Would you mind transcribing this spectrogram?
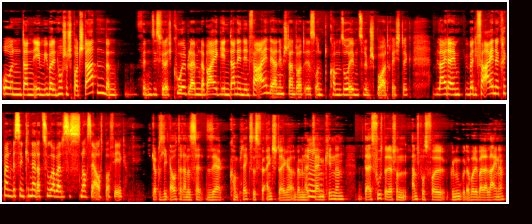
und dann eben über den Hochschulsport starten, dann finden sie es vielleicht cool, bleiben dabei, gehen dann in den Verein, der an dem Standort ist und kommen so eben zu dem Sport richtig. Leider eben über die Vereine kriegt man ein bisschen Kinder dazu, aber das ist noch sehr ausbaufähig. Ich glaube, das liegt auch daran, dass es halt sehr komplex ist für Einsteiger. Und wenn man halt mhm. kleinen Kindern, da ist Fußball ja schon anspruchsvoll genug oder Volleyball alleine.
